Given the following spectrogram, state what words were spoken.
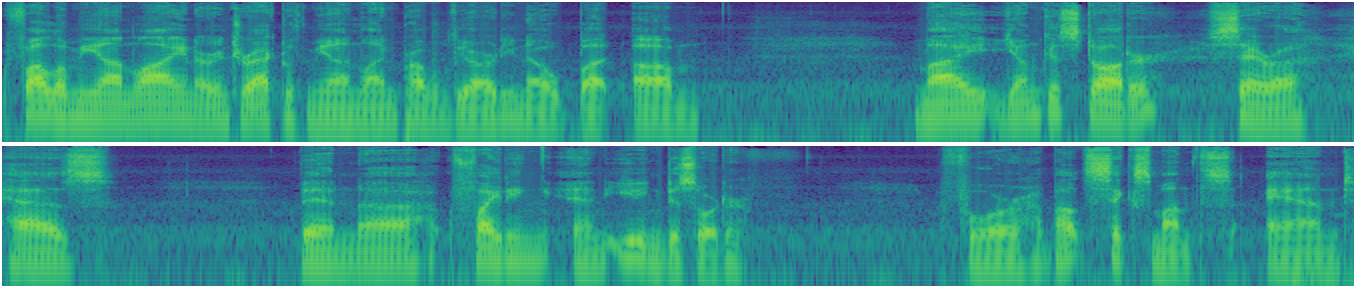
follow me online or interact with me online probably already know, but um, my youngest daughter, Sarah, has been uh, fighting an eating disorder for about six months and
